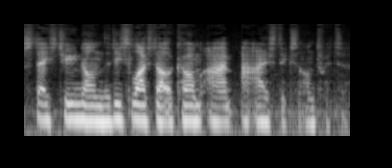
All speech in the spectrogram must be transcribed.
Stay tuned on the digitallifestyle.com I'm at iSticks on Twitter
